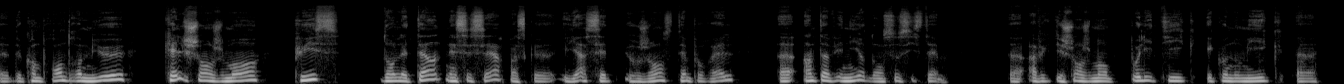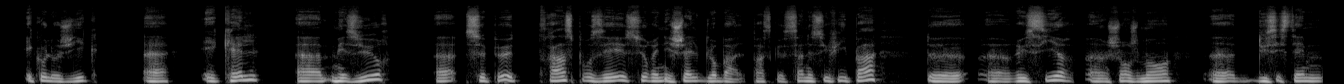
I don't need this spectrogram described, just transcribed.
euh, comprendre mieux quels changements puissent, dans le temps nécessaire, parce qu'il y a cette urgence temporelle, euh, intervenir dans ce système, euh, avec des changements politiques, économiques, écologiques, et quelles mesures euh, se peut transposer sur une échelle globale, parce que ça ne suffit pas de euh, réussir un changement euh, du système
